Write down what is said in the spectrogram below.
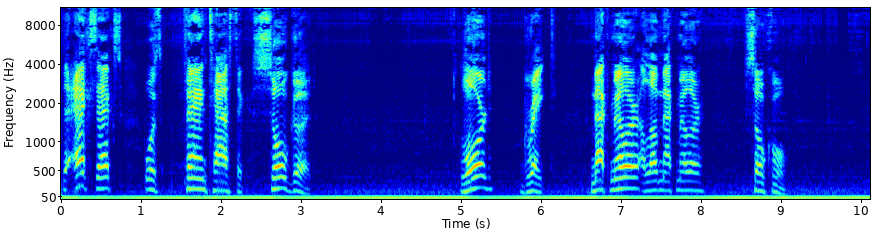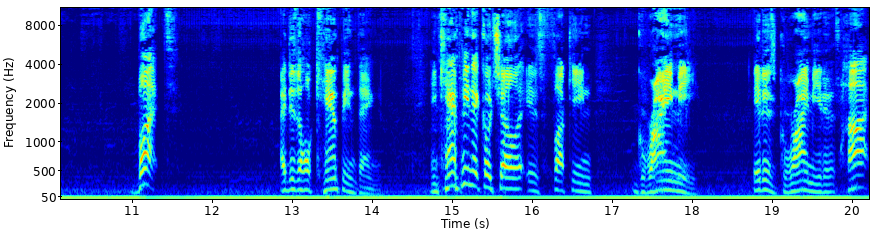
The XX was fantastic. So good. Lorde, great. Mac Miller, I love Mac Miller. So cool. But I did the whole camping thing. And camping at Coachella is fucking grimy. It is grimy. It is hot.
